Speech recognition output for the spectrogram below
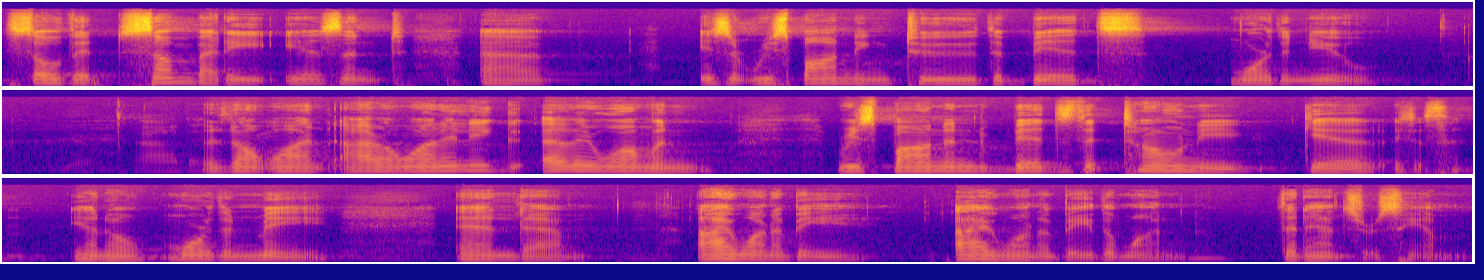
so that somebody isn't uh, isn't responding to the bids more than you. I don't want I don't want any other woman responding to bids that Tony gives, you know, more than me, and um, I want to be I want to be the one that answers him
